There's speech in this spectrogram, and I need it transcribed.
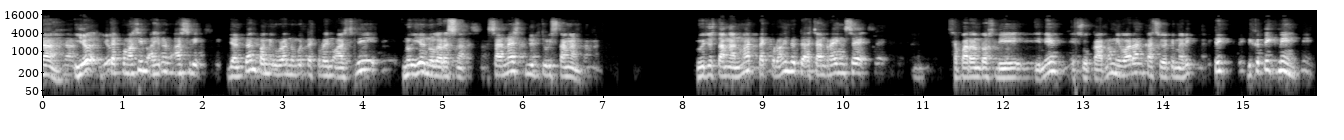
Nah, iya teks proklamasi nu akhirnya asli. Jantan pami urang nomor teks asli nu iya nu leresna. Sanes nu ditulis tangan. Nu ditulis tangan mah teks proklamasi nu teu acan rengse Saparantos di ini eh, Soekarno miwarang Kasyuti Melik trik diketik nih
